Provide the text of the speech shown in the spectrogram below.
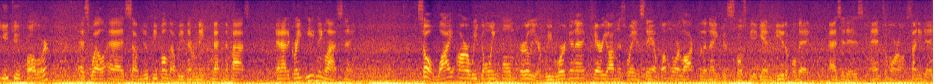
YouTube follower as well as some new people that we'd never met in the past and had a great evening last night. So why are we going home earlier? We were gonna carry on this way and stay at one more lock for the night because it's supposed to be again beautiful day as it is and tomorrow sunny day.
